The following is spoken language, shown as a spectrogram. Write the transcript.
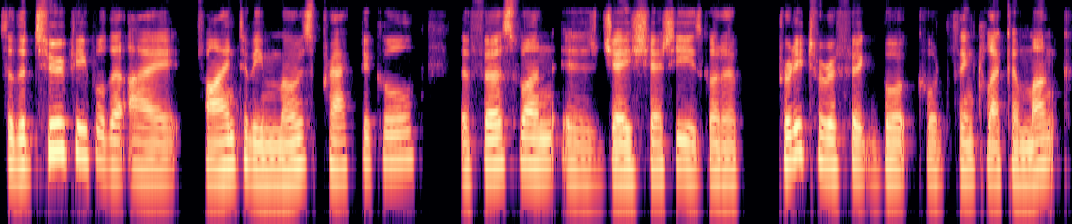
So the two people that I find to be most practical, the first one is Jay Shetty. He's got a pretty terrific book called Think Like a Monk.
